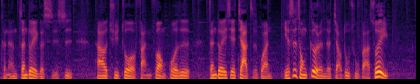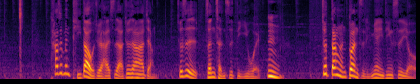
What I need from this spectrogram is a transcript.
可能针对一个时事，他要去做反讽，或者是针对一些价值观，也是从个人的角度出发。所以他这边提到，我觉得还是啊，就像他讲，就是真诚是第一位。嗯就当然段子里面一定是有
